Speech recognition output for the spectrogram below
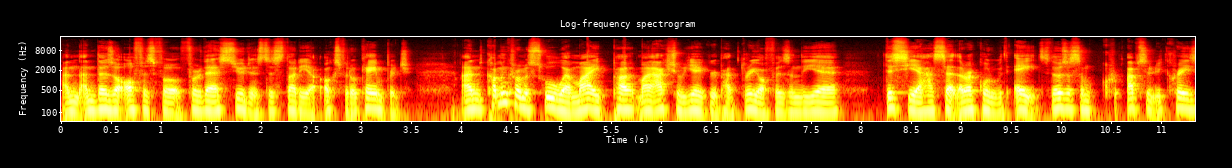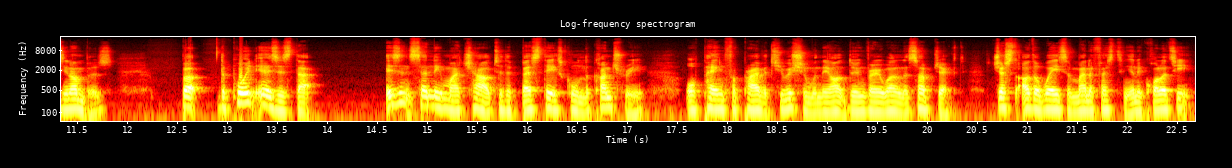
and, and those are offers for, for their students to study at Oxford or Cambridge. And coming from a school where my my actual year group had three offers and the year this year has set the record with eight, those are some cr- absolutely crazy numbers. But the point is is that isn't sending my child to the best state school in the country or paying for private tuition when they aren't doing very well in a subject just other ways of manifesting inequality?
